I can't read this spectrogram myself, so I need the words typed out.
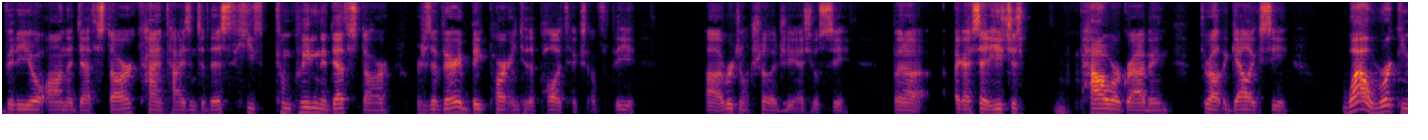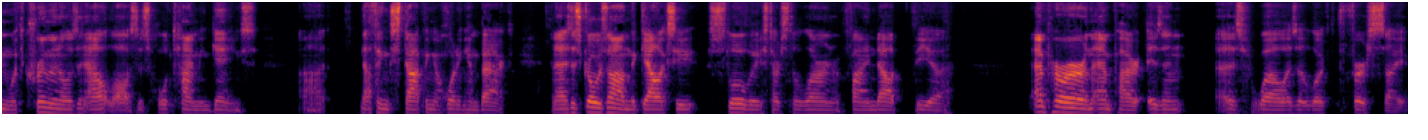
video on the Death Star kind of ties into this. He's completing the Death Star, which is a very big part into the politics of the uh, original trilogy, as you'll see. But uh, like I said, he's just power grabbing throughout the galaxy while working with criminals and outlaws this whole time in gangs. Uh, nothing stopping or holding him back. And as this goes on, the galaxy slowly starts to learn and find out the uh, Emperor and the Empire isn't as well as it looked first sight,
